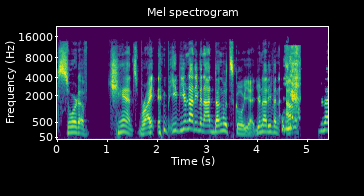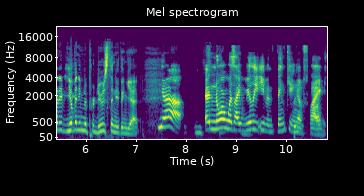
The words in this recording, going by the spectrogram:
sort of chance, right? You're not even done with school yet. You're not even out. Of, you're not even. You haven't even produced anything yet. Yeah, and nor was I really even thinking of like,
